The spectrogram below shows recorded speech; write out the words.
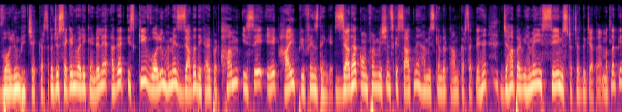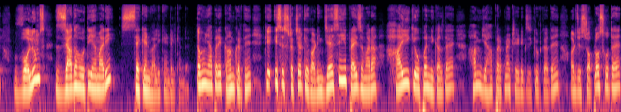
वॉल्यूम भी चेक कर सकते तो जो सेकंड वाली कैंडल है, अगर इसकी वॉल्यूम हमें ज़्यादा दिखाई पड़ता, हम इसे एक हाई प्रिफरेंस देंगे। ज़्यादा कॉन्फर्मेशन के साथ में हम इसके अंदर काम कर सकते हैं, जहाँ पर भी हमें ये सेम स्ट्रक्चर दिख जाता है। मतलब कि वॉल्यूम्स ज़्यादा होती है हमारी सेकेंड वाली कैंडल के अंदर। तब हम यहाँ पर एक काम करते हैं कि इस स्ट्रक्चर के अकॉर्डिंग जैसे ही प्राइस हमारा हाई के ऊपर निकलता है, हम यहाँ पर अपना ट्रेड एग्जीक्यूट करते हैं और जो स्टॉप लॉस होता है,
